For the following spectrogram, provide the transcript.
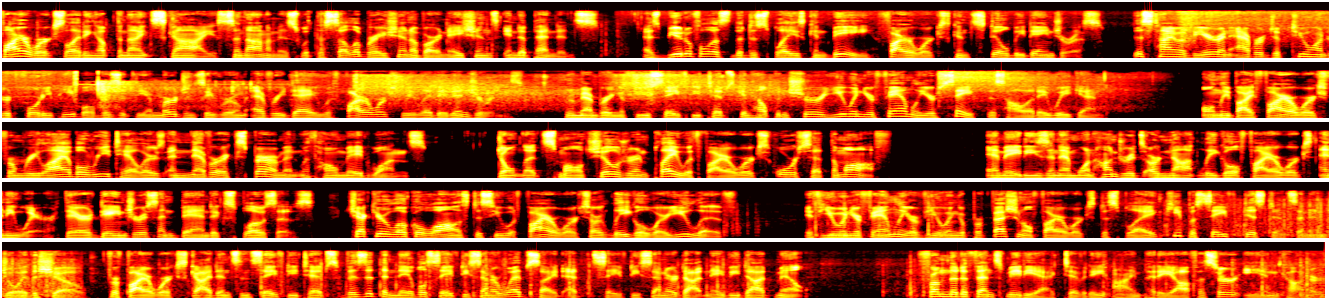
Fireworks lighting up the night sky, synonymous with the celebration of our nation's independence. As beautiful as the displays can be, fireworks can still be dangerous. This time of year, an average of 240 people visit the emergency room every day with fireworks related injuries. Remembering a few safety tips can help ensure you and your family are safe this holiday weekend. Only buy fireworks from reliable retailers and never experiment with homemade ones. Don't let small children play with fireworks or set them off. M80s and M100s are not legal fireworks anywhere. They are dangerous and banned explosives. Check your local laws to see what fireworks are legal where you live. If you and your family are viewing a professional fireworks display, keep a safe distance and enjoy the show. For fireworks guidance and safety tips, visit the Naval Safety Center website at safetycenter.navy.mil. From the Defense Media Activity, I'm Petty Officer Ian Cotter.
